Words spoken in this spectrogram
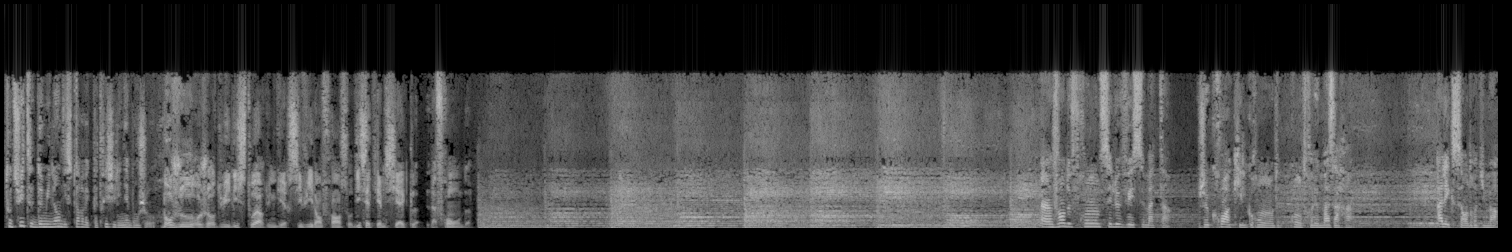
Tout de suite, 2000 ans d'histoire avec Patrice Gélinet. Bonjour. Bonjour. Aujourd'hui, l'histoire d'une guerre civile en France au XVIIe siècle, la Fronde. Un vent de fronde s'est levé ce matin. Je crois qu'il gronde contre le Mazarin. Alexandre Dumas.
